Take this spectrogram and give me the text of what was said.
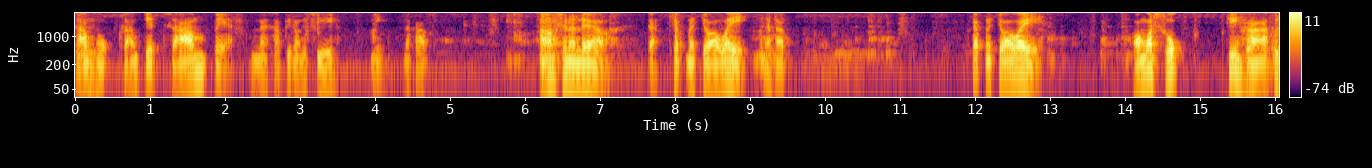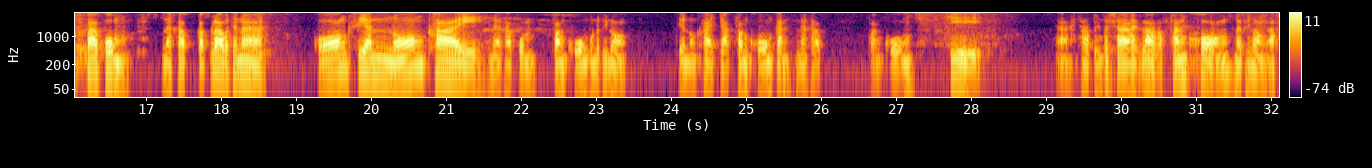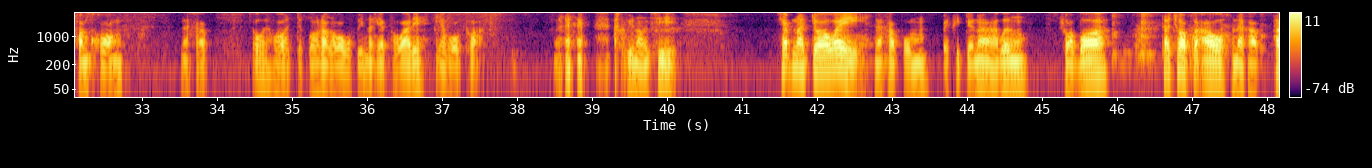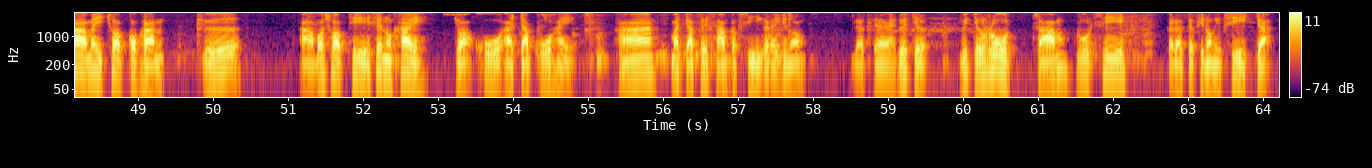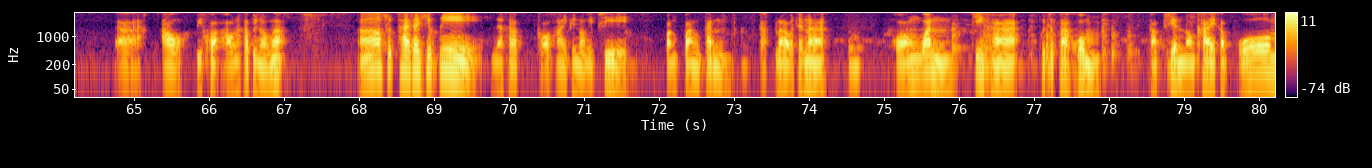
สามหกสามเจ็ดสามแปดนะครับ พี่น้องที่สี่นี่นะครับเอาฉะนั้นแล้วกัดแคปหน้าจอไว้นะครับ แคปหน้าจอไว้ ของวันศุกร์ที่หาพฤษภาคมนะครับ กับล่าวัฒนาของเซียนหน้องคายนะครับ ผมฟังโขงคุณพี่น้อง เซียนหน้องคายจากฟังโขงกันนะครับ ฟังโขงที่ อ่าถ้าเป็นภาษาเล่ากับฟังของนะพี่น้องอะฟังของนะครับโอ้ยพอจากว่าลากับว่าเป็นนักแอดเพราะว่าเด้อย่าบอกถั่วพี่น้องพี่แคปหน้าจอไว้นะครับ ผมไปพิจารณาเบิ่งชอบบอถ้าชอบก็เอานะครับ ถ้าไม่ชอบก็ผ่าน หรืออ่าบ่ชอบที่เส้นของไข่เจาะคูอาจับคูให้หามาจับใส่สามกับสี่ก็ได้พี่น้อง แล้วแต่หรือจะหรือจะรูดสามรูดสี่ก็แล้วแต่พี่น้องเอฟซีจะอ่าเอาวิเคราะห์เอานะครับ พี่น้องเนาะเอาสุดท้ายท้ายคลิปนี้นะครับขอให้พี่น้องเอฟซีปังปังกันกับลาวพัฒนา ของวันที่หาพฤษภาคม กับเซียนน้องค่ายครับผม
